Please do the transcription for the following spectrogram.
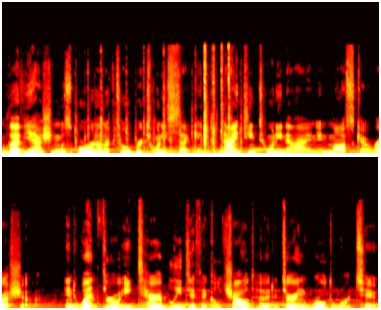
Lev Yashin was born on October 22, 1929 in Moscow, Russia, and went through a terribly difficult childhood during World War II.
